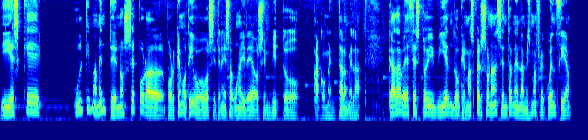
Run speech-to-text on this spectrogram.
Y es que últimamente, no sé por, qué motivo, si tenéis alguna idea os invito a comentármela, cada vez estoy viendo que más personas entran en la misma frecuencia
